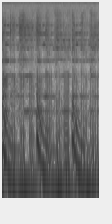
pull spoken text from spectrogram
うん。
